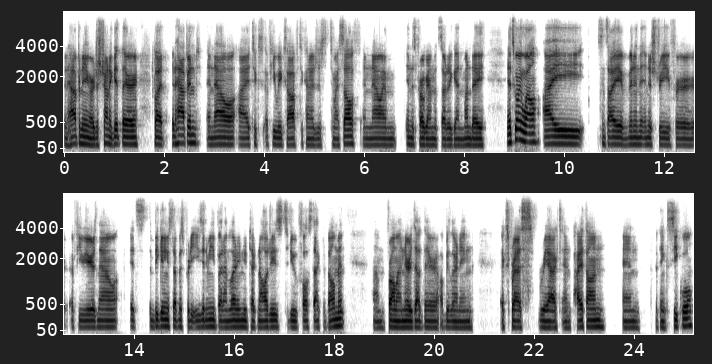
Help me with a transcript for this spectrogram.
it happening or just trying to get there, but it happened, and now I took a few weeks off to kind of just to myself, and now I'm in this program that started again Monday. And it's going well. I since I have been in the industry for a few years now, it's the beginning stuff is pretty easy to me, but I'm learning new technologies to do full stack development. Um, for all my nerds out there, I'll be learning Express, React, and Python, and I think SQL.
